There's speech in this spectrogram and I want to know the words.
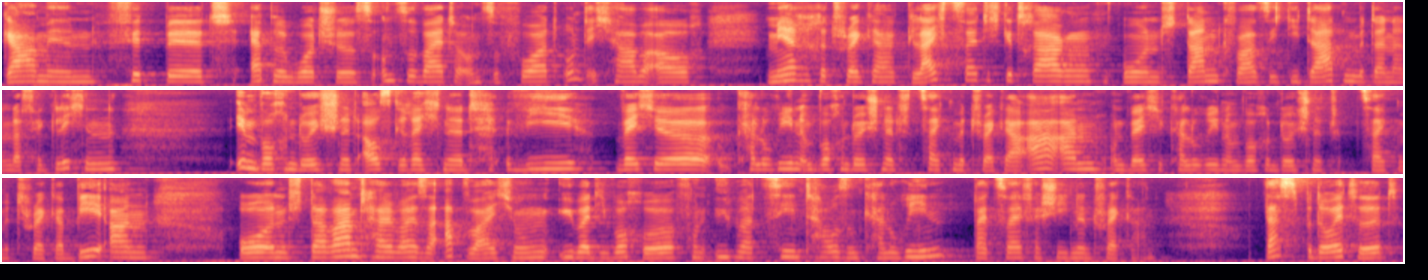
Garmin, Fitbit, Apple Watches und so weiter und so fort. Und ich habe auch mehrere Tracker gleichzeitig getragen und dann quasi die Daten miteinander verglichen im Wochendurchschnitt ausgerechnet, wie welche Kalorien im Wochendurchschnitt zeigt mit Tracker A an und welche Kalorien im Wochendurchschnitt zeigt mit Tracker B an. Und da waren teilweise Abweichungen über die Woche von über 10.000 Kalorien bei zwei verschiedenen Trackern. Das bedeutet,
